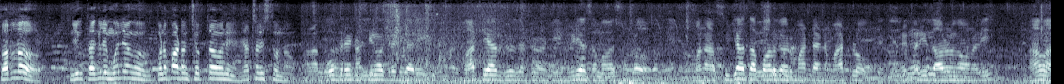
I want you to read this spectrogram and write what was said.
త్వరలో నీకు తగిలే మూల్యం గుణపాఠం చెప్తామని హెచ్చరిస్తున్నాం. మన గోపిరెడ్డి శ్రీనివాసరెడ్డి గారి పార్టీ ఆఫీస్ మీడియా సమావేశంలో మన సుజాత పాల్ గారు మాట్లాడిన మాటలు మరీ దారుణంగా ఉన్నది ఆమె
